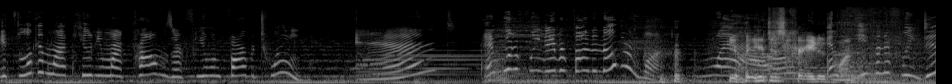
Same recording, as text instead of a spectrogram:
it's looking like cutie mark problems are few and far between. And? And what if we never find another one? You- you just Well, created and one. Even if we do,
